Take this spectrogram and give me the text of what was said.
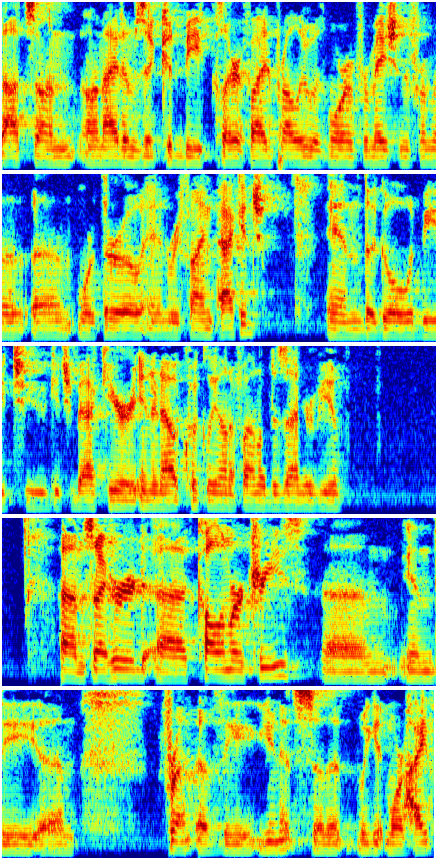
thoughts on, on items that could be clarified probably with more information from a, a more thorough and refined package. And the goal would be to get you back here in and out quickly on a final design review. Um, so I heard uh, columnar trees um, in the um, front of the units so that we get more height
